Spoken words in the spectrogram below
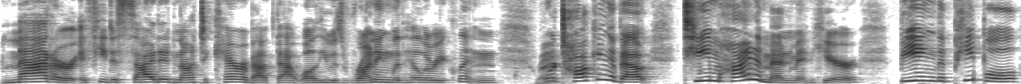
matter if he decided not to care about that while he was running with Hillary Clinton. We're talking about Team Hyde Amendment here being the people.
